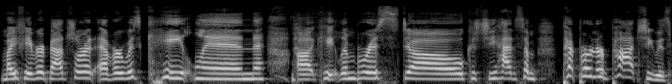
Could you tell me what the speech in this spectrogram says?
My favorite bachelorette ever was Caitlin, uh, Kaitlyn Bristowe, because she had some pepper in her pot. She was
